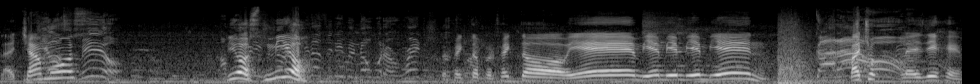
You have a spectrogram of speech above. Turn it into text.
La echamos. Dios mío. Perfecto, perfecto. Bien, bien, bien, bien, bien. Va Les dije.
